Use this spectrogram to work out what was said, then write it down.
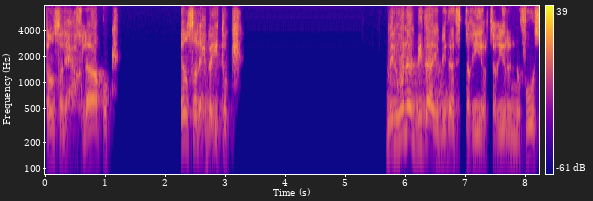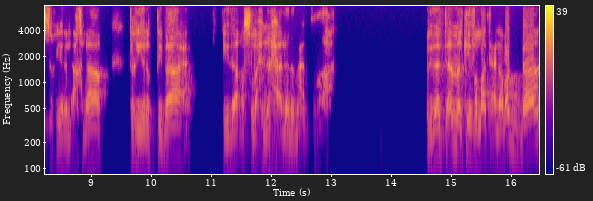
تنصلح أخلاقك ينصلح بيتك. من هنا البداية بداية التغيير تغيير النفوس تغيير الأخلاق تغيير الطباع إذا أصلحنا حالنا مع القرآن. ولذلك تأمل كيف الله تعالى ربى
